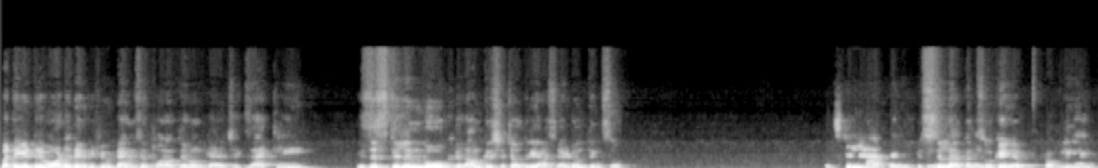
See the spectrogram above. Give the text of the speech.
But they get rewarded every few times with one of their own catch. Exactly. Is this still in vogue? Ramkrishna Chaudhary asked. I don't think so. It still happens. It still happens? Okay, yeah, probably.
